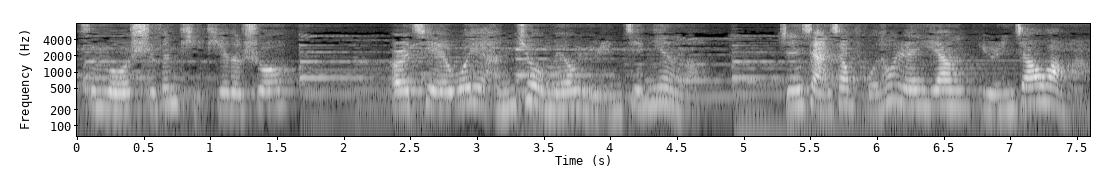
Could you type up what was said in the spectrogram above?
森罗十分体贴地说：“而且我也很久没有与人见面了。”真想像普通人一样与人交往啊！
